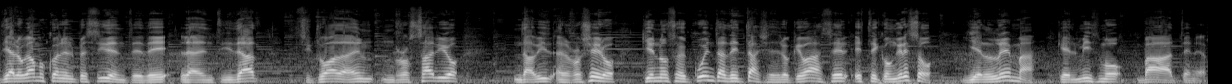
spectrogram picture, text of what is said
dialogamos con el presidente de la entidad situada en Rosario, David El Rollero, quien nos cuenta detalles de lo que va a ser este congreso y el lema que el mismo va a tener.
